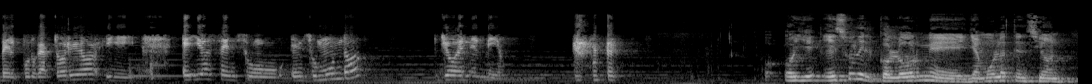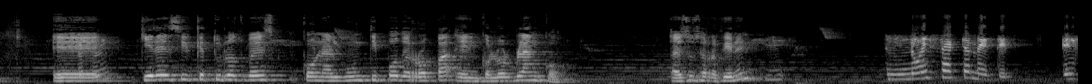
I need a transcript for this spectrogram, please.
del purgatorio y ellos en su, en su mundo, yo en el mío. Oye, eso del color me llamó la atención. Eh, uh -huh. ¿Quiere decir que tú los ves con algún tipo de ropa en color blanco? ¿A eso se refieren? No exactamente es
